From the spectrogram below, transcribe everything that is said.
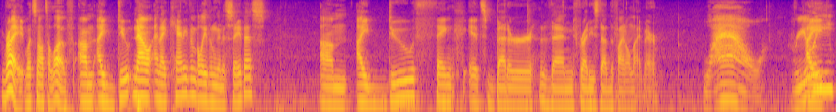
Right. What's not to love? Um, I do now, and I can't even believe I'm going to say this. Um, I do think it's better than Freddy's Dead: The Final Nightmare. Wow. I, Really?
